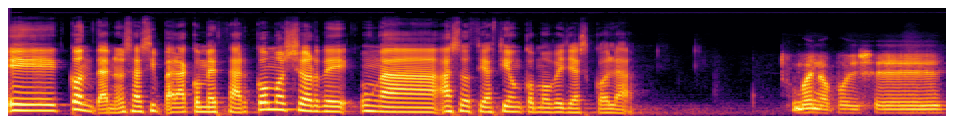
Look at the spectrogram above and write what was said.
Eh, contanos, así para comezar, como xorde unha asociación como Bella Escola? Bueno, pois, eh,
